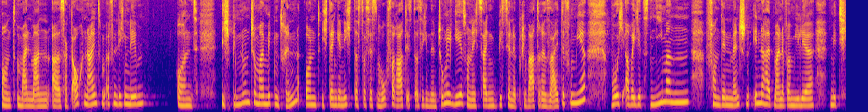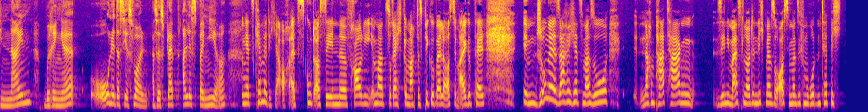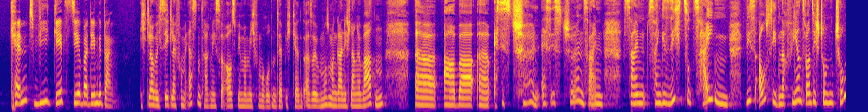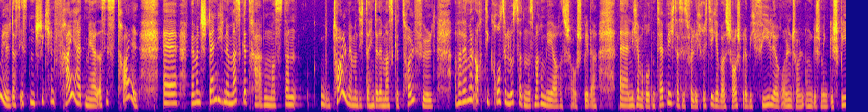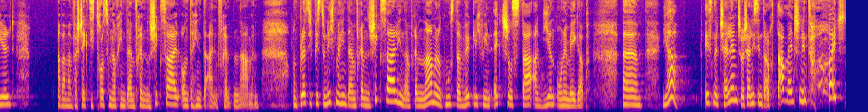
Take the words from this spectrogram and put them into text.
Und mein Mann äh, sagt auch Nein zum öffentlichen Leben. Und ich bin nun schon mal mittendrin und ich denke nicht, dass das jetzt ein Hochverrat ist, dass ich in den Dschungel gehe, sondern ich zeige ein bisschen eine privatere Seite von mir, wo ich aber jetzt niemanden von den Menschen innerhalb meiner Familie mit hineinbringe, ohne dass sie es wollen. Also es bleibt alles bei mir. Und jetzt kennen wir dich ja auch als gut aussehende Frau, die immer zurechtgemachtes Picobello aus dem Ei gepellt. Im Dschungel, sage ich jetzt mal so, nach ein paar Tagen sehen die meisten Leute nicht mehr so aus, wie man sie vom roten Teppich kennt. Wie geht's dir bei dem Gedanken? Ich glaube, ich sehe gleich vom ersten Tag nicht so aus, wie man mich vom roten Teppich kennt. Also muss man gar nicht lange warten. Äh, aber äh, es ist schön, es ist schön, sein, sein, sein Gesicht zu zeigen, wie es aussieht nach 24 Stunden Dschungel. Das ist ein Stückchen Freiheit mehr. Das ist toll. Äh, wenn man ständig eine Maske tragen muss, dann toll, wenn man sich da hinter der Maske toll fühlt. Aber wenn man auch die große Lust hat, und das machen wir ja auch als Schauspieler, äh, nicht am roten Teppich, das ist völlig richtig, aber als Schauspieler habe ich viele Rollen schon ungeschminkt gespielt. Aber man versteckt sich trotzdem noch hinter einem fremden Schicksal und dahinter einem fremden Namen. Und plötzlich bist du nicht mehr hinter einem fremden Schicksal, hinter einem fremden Namen und musst da wirklich wie ein Actionstar agieren ohne Make-up. Äh, ja, ist eine Challenge. Wahrscheinlich sind auch da Menschen enttäuscht,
